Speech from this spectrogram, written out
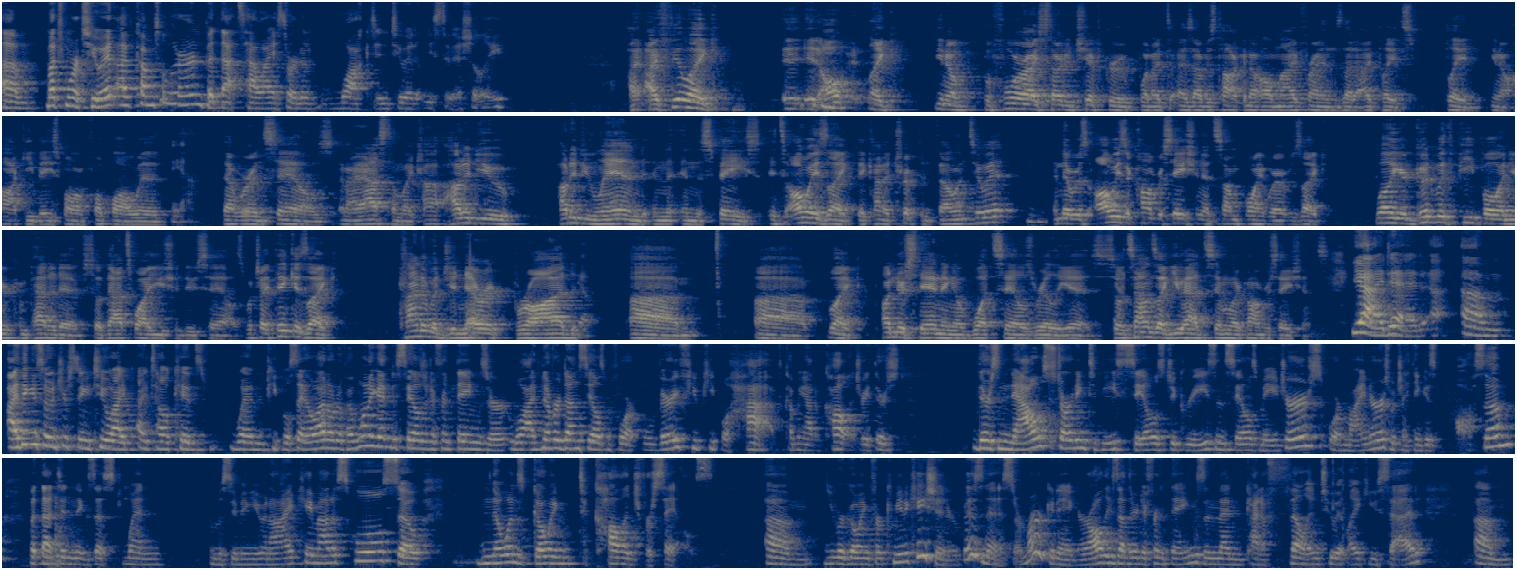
Um, much more to it I've come to learn, but that's how I sort of walked into it, at least initially. I feel like it, it all like you know before I started Shift Group when I as I was talking to all my friends that I played played you know hockey, baseball, and football with yeah. that were in sales, and I asked them like how, how did you how did you land in the in the space? It's always like they kind of tripped and fell into it, mm-hmm. and there was always a conversation at some point where it was like, well, you're good with people and you're competitive, so that's why you should do sales, which I think is like kind of a generic, broad. Yeah. Um, uh, like understanding of what sales really is. So it sounds like you had similar conversations. Yeah, I did. Uh, um, I think it's so interesting too. I, I tell kids when people say, "Oh, I don't know if I want to get into sales or different things," or "Well, I've never done sales before." Well, very few people have coming out of college, right? There's there's now starting to be sales degrees and sales majors or minors, which I think is awesome. But that didn't exist when I'm assuming you and I came out of school. So no one's going to college for sales um, you were going for communication or business or marketing or all these other different things and then kind of fell into it like you said. Um,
